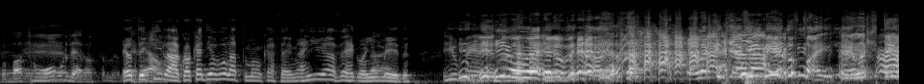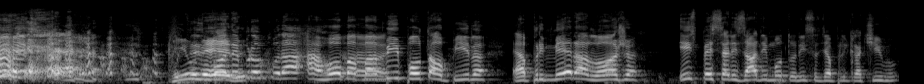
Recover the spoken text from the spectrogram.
Eu bato no ombro dela. eu Ela tenho é que ir lá. Qualquer dia eu vou lá tomar um café. Mas e a vergonha e o medo? E o medo? E o né? medo? Ela que teve medo, pai. Ela que teve medo. E o Vocês podem medo? procurar arroba babi.alpina. É a primeira loja especializada em motoristas de aplicativo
